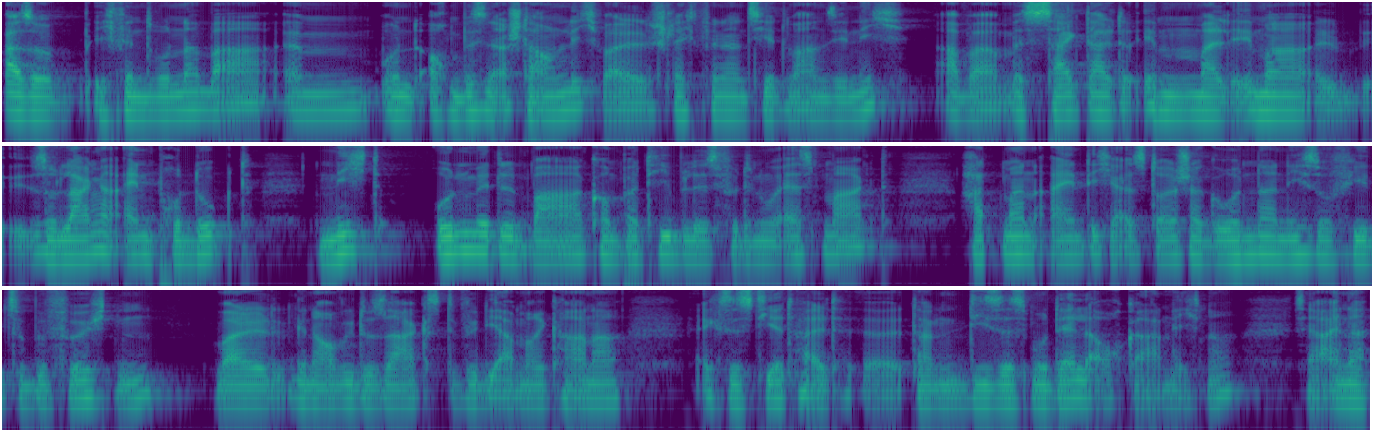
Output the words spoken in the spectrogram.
Also ich finde es wunderbar ähm, und auch ein bisschen erstaunlich, weil schlecht finanziert waren sie nicht. Aber es zeigt halt immer mal immer, solange ein Produkt nicht unmittelbar kompatibel ist für den US-Markt, hat man eigentlich als deutscher Gründer nicht so viel zu befürchten, weil genau wie du sagst, für die Amerikaner existiert halt äh, dann dieses Modell auch gar nicht. Ne? Ist ja einer,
